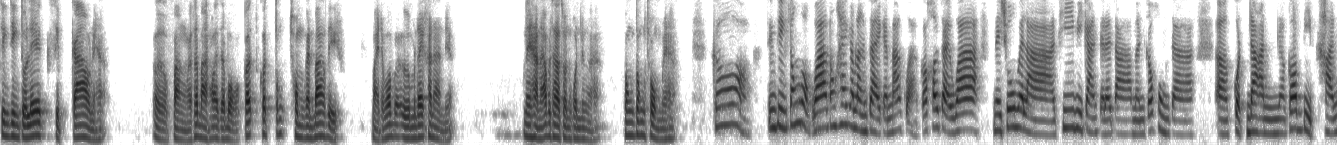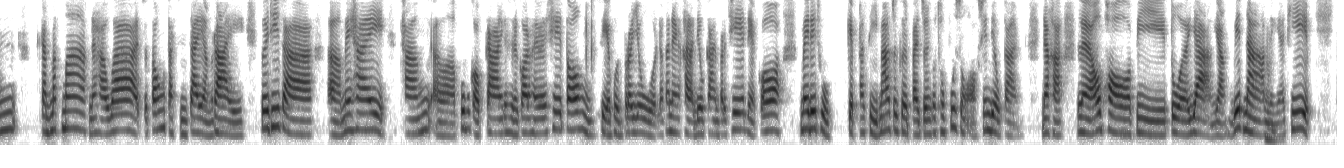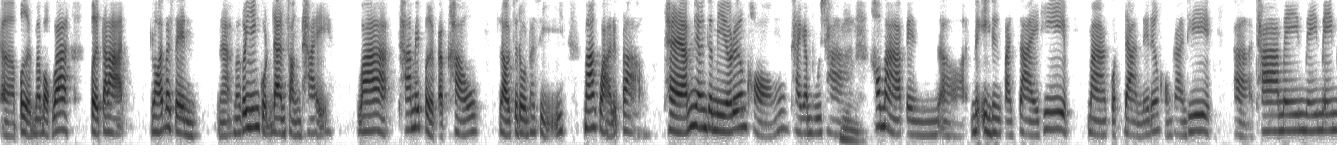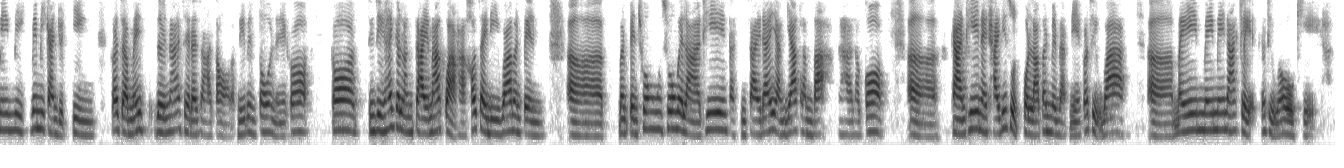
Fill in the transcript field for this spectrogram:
จริง ๆ ตัวเลขสิบเก้าเนี่ยฮะเออฝั่งรัฐบาลเขาอาจจะบอกก็ก็ต้องชมกันบ้างสิ หมายถึงว่าเออมันได้ขนาดเนี้ยในฐานะประชาชนคนหนึ่งอะฮะต้องต้องชมไหมฮะก็จริงๆ ต้องบอกว่าต้องให้กำลังใจกันมากกว่า ก็เข้าใจว่าในช่วงเวลาที่มีการเจรจา มันก็คงจะกดดันแล้วก็บีบคั้น กันมาก ๆนะคะว่าจะต้องตัดสินใจอย่างไร เพื่อที่จะเอ่อไม่ให้ทั้งเอ่อผู้ประกอบการเกษตรกรภายในประเทศต้องเสียผลประโยชน์ แล้วก็ในขณะเดียวกันประเทศเนี่ยก็ไม่ได้ถูกเก็บภาษีมากจนเกินไปจนกระทบผู้ส่งออกเช่นเดียวกันนะคะ แล้วพอมีตัวอย่างอย่างเวียดนามอืมอย่างเงี้ยที่เอ่อเปิดมาบอกว่าเปิดตลาดร้อยเปอร์เซ็นต์นะมันก็ยิ่งกดดันฝั่งไทยว่าถ้าไม่เปิดแบบเขาเราจะโดนภาษีมากกว่าหรือเปล่า แถมยังจะมีเรื่องของไทยกัมพูชาอืมเข้ามาเป็นเอ่อหนึ่งอีกหนึ่งปัจจัยที่มากดดันในเรื่องของการที่อ่าถ้าไม่ไม่ไม่ไม่ไม่มีไม่มีการหยุดยิง ก็จะไม่เดินหน้าเจรจาต่อแบบนี้เป็นต้นอันนี้ก็ก็จริงๆให้กำลังใจมากกว่าค่ะ เข้าใจดีว่ามันเป็นเอ่อมันเป็นช่วงช่วงเวลาที่ตัดสินใจได้อย่างยากลำบากนะคะแล้วก็เอ่อการที่ในท้ายที่สุดผลลัพธ์มันเป็นแบบนี้ก็ถือว่าเอ่อ ไม่ไม่ไม่น่าเกลียดก็ถือว่าโอเคค่ะ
